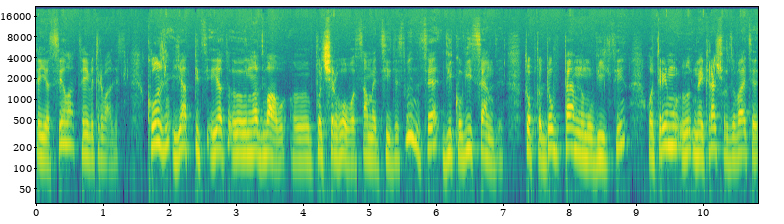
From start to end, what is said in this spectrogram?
це є сила, це є витривалість. Кожен, я, під, я е, назвав е, почергово саме ці дисципліни, це вікові сензи. Тобто до в певному віці отриму, найкраще розвиваються е,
